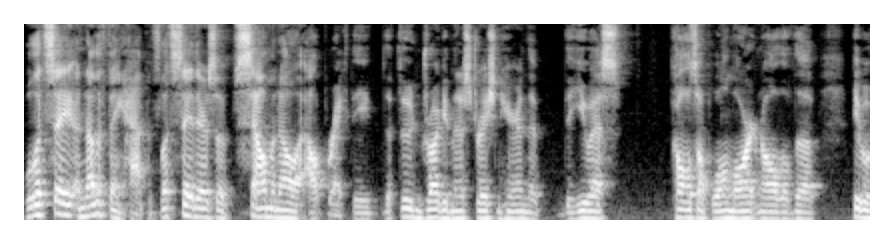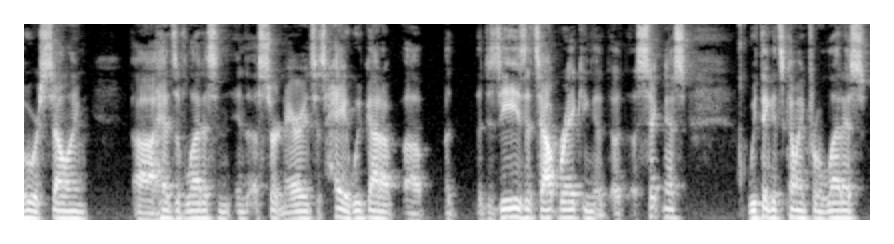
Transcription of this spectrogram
Well, let's say another thing happens. Let's say there's a salmonella outbreak. The the Food and Drug Administration here in the the U.S. calls up Walmart and all of the people who are selling uh, heads of lettuce in, in, a certain area and says, "Hey, we've got a, a, a disease that's outbreaking, a, a, sickness. We think it's coming from lettuce.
